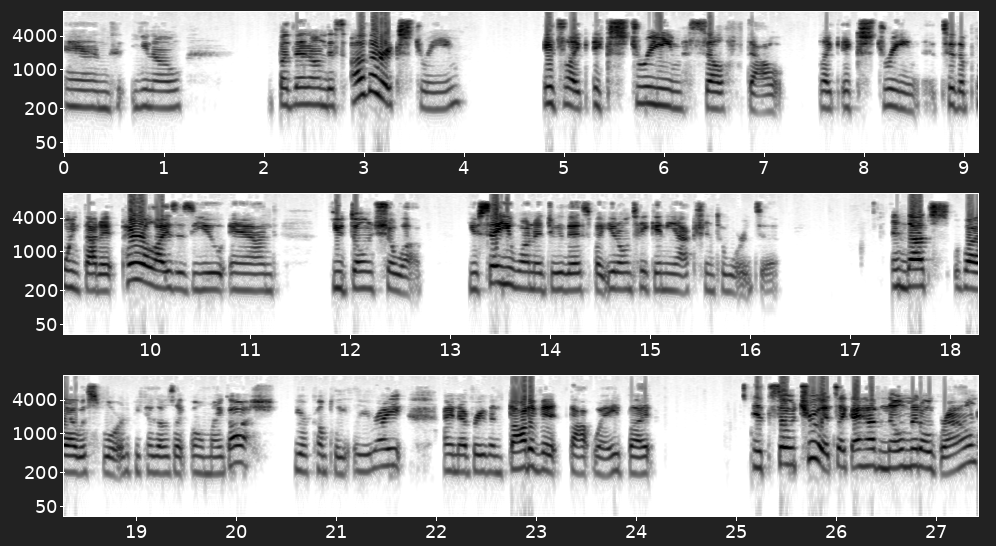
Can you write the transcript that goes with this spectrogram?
and you know but then on this other extreme it's like extreme self-doubt like extreme to the point that it paralyzes you and you don't show up you say you want to do this but you don't take any action towards it and that's why i was floored because i was like oh my gosh you're completely right i never even thought of it that way but it's so true it's like i have no middle ground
